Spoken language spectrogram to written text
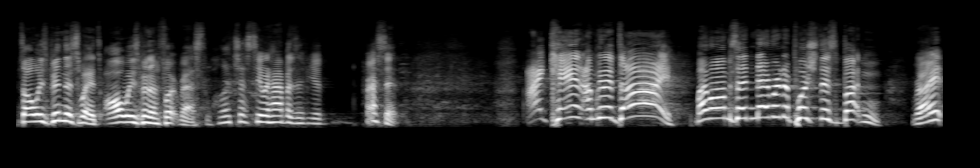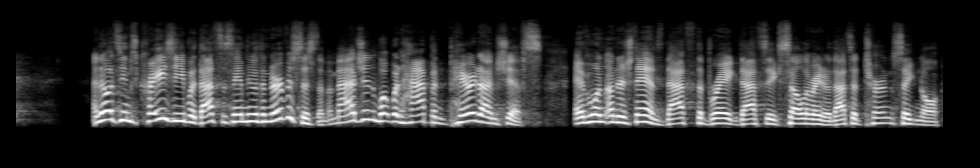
It's always been this way. It's always been a footrest. Well, let's just see what happens if you press it. I can't. I'm going to die. My mom said never to push this button, right? I know it seems crazy, but that's the same thing with the nervous system. Imagine what would happen, paradigm shifts. Everyone understands that's the brake, that's the accelerator, that's a turn signal.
